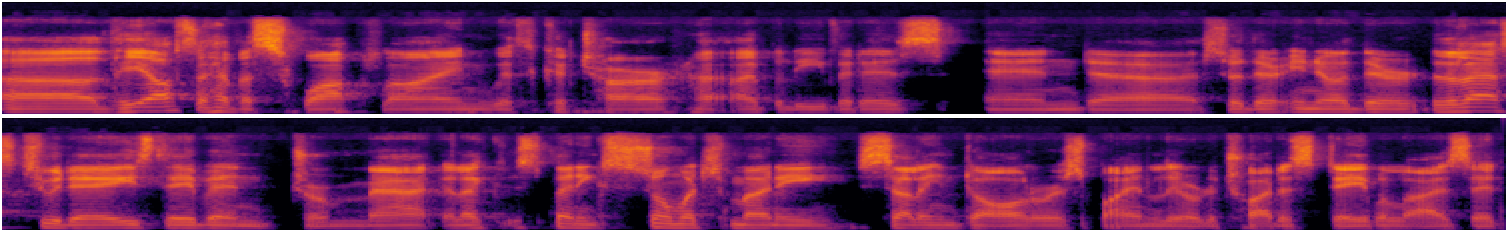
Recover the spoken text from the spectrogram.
Uh, they also have a swap line with Qatar, I believe it is, and uh, so they're you know they're the last two days they've been dramatic, like spending so much money selling dollars, buying lira to try to stabilize it,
